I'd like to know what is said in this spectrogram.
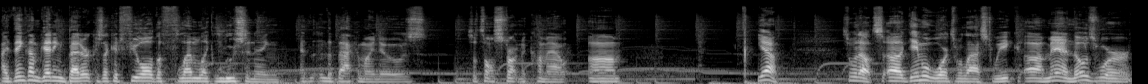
I think I'm getting better because I could feel all the phlegm like loosening in, in the back of my nose, so it's all starting to come out. Um, yeah. So what else? Uh, Game Awards were last week. Uh, man, those were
